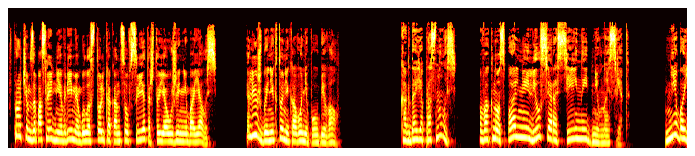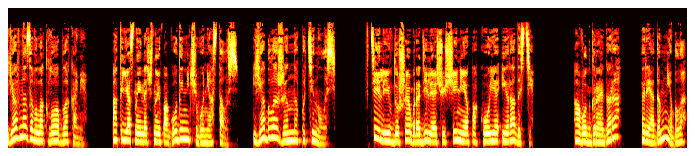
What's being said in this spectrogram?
Впрочем, за последнее время было столько концов света, что я уже не боялась. Лишь бы никто никого не поубивал. Когда я проснулась, в окно спальни лился рассеянный дневной свет. Небо явно заволокло облаками. От ясной ночной погоды ничего не осталось. Я блаженно потянулась. В теле и в душе бродили ощущения покоя и радости. А вот Грегора рядом не было.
